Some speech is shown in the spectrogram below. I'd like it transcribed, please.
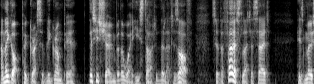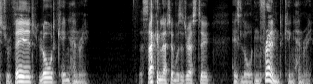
and they got progressively grumpier. This is shown by the way he started the letters off. So the first letter said, His most revered Lord King Henry. The second letter was addressed to His Lord and Friend King Henry.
